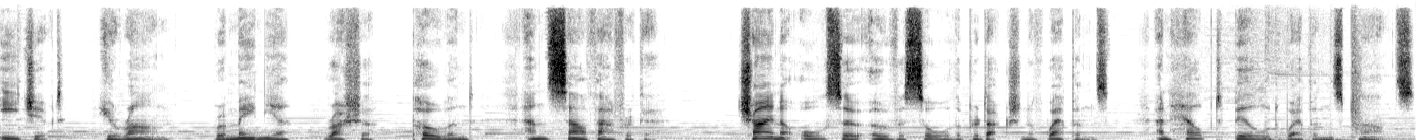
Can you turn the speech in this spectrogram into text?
Egypt, Iran, Romania, Russia, Poland and South Africa. China also oversaw the production of weapons and helped build weapons plants.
